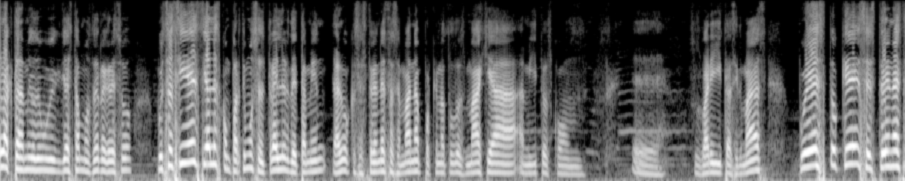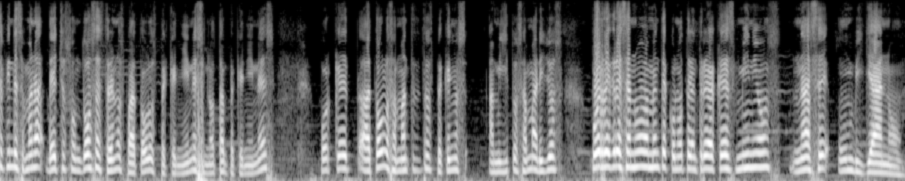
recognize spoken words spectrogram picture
Hola, ¿qué tal amigos de Movie? Ya estamos de regreso. Pues así es, ya les compartimos el tráiler de también algo que se estrena esta semana, porque no todo es magia, amiguitos con eh, sus varitas y demás. Puesto que se estrena este fin de semana, de hecho son dos estrenos para todos los pequeñines y no tan pequeñines, porque a todos los amantes de estos pequeños amiguitos amarillos, pues regresa nuevamente con otra entrega que es Minions, nace un villano.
